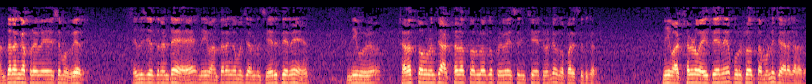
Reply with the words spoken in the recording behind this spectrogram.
అంతరంగ ప్రవేశము వేరు. ఎందుచేతనంటే నీవు అంతరంగము చెందు చేరితేనే నీవు క్షరత్వం నుంచి అక్షరత్వంలోకి ప్రవేశించేటువంటి ఒక పరిస్థితి కలదు. నీవు అక్షరుడు అయితేనే పురుషోత్తముణ్ణి చేరగలడు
